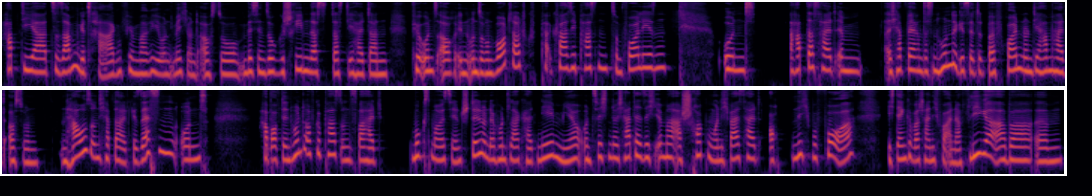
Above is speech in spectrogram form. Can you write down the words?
habe die ja zusammengetragen für Marie und mich und auch so ein bisschen so geschrieben, dass, dass die halt dann für uns auch in unseren Wortlaut quasi passen zum Vorlesen. Und habe das halt im, ich habe währenddessen Hunde gesittet bei Freunden und die haben halt auch so ein, ein Haus und ich habe da halt gesessen und habe auf den Hund aufgepasst und es war halt mucksmäuschen still und der Hund lag halt neben mir und zwischendurch hat er sich immer erschrocken und ich weiß halt auch nicht wovor. Ich denke wahrscheinlich vor einer Fliege, aber ähm,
